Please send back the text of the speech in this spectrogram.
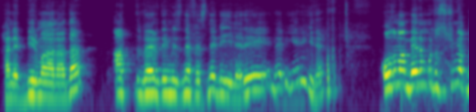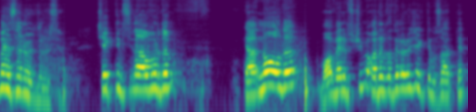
hani bir manada at verdiğimiz nefes ne bir ileri ne bir geri gider. O zaman benim burada suçum yok ben seni öldürürsem. Çektim silahı vurdum. Ya ne oldu? Bu benim suçum yok. Adam zaten ölecekti bu saatte.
